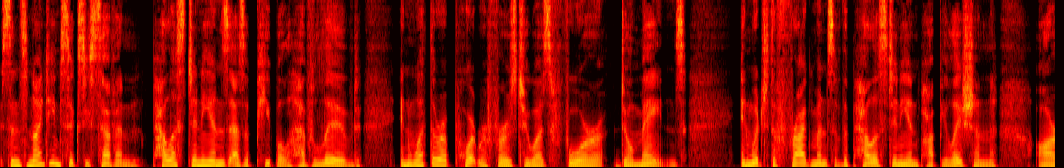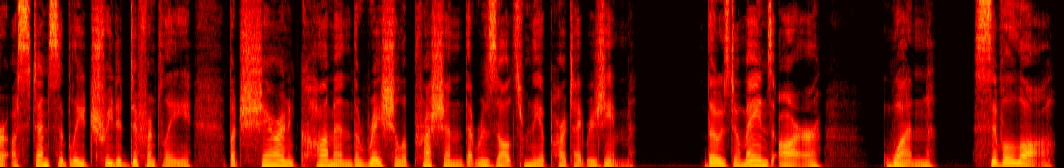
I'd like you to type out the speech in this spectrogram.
Since 1967, Palestinians as a people have lived in what the report refers to as four domains, in which the fragments of the Palestinian population are ostensibly treated differently, but share in common the racial oppression that results from the apartheid regime. Those domains are 1 civil law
